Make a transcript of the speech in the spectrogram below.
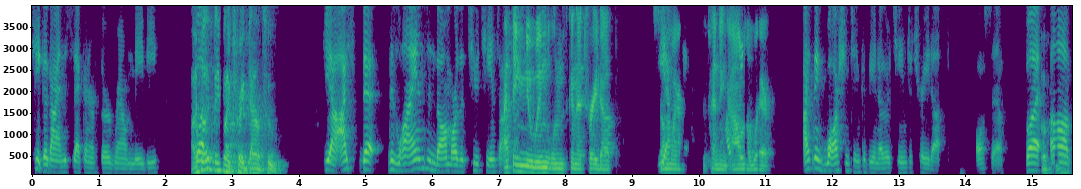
take a guy in the second or third round maybe. I feel like they might trade down too. Yeah, I that the Lions and them are the two teams. I think New England's going to trade up Yeah. somewhere, depending. I I, don't think- know where. I think Washington could be another team to trade up also. But Okay. um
